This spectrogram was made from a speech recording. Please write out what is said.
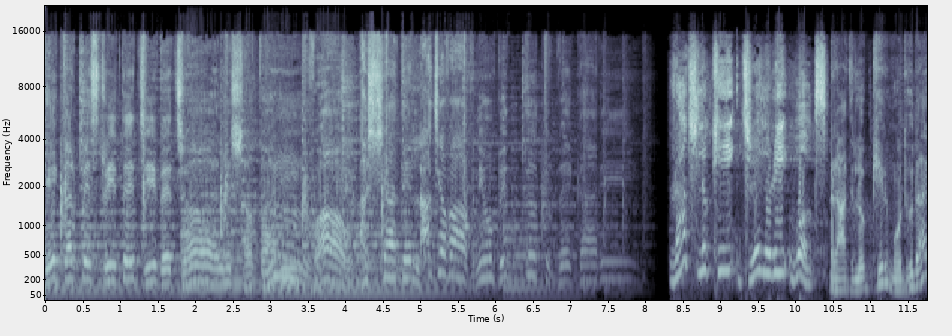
কেক আর পেস্ট্রিতে জিবে জল সপারি ওয়াও। আশাতে লাজবাব new Bidyut bakery. Rajlakshmi jewellery works. রাজলক্ষ্মীর মধুদার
